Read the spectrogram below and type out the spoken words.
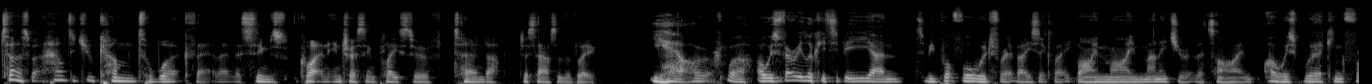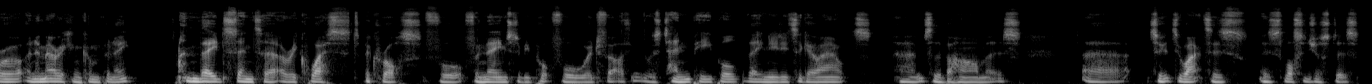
Tell us about how did you come to work there? Then it seems quite an interesting place to have turned up just out of the blue. Yeah, well, I was very lucky to be um, to be put forward for it basically by my manager at the time. I was working for an American company, and they'd sent a, a, request across for for names to be put forward for. I think there was ten people. They needed to go out um, to the Bahamas uh, to to act as as loss adjusters.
